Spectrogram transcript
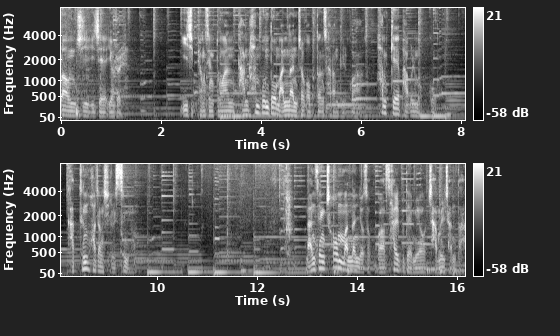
올라온 지 이제 열흘. 20평생 동안 단 한 번도 만난 적 없던 사람들과 함께 밥을 먹고 같은 화장실을 쓰며 난생 처음 만난 녀석과 살부대며 잠을 잔다.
